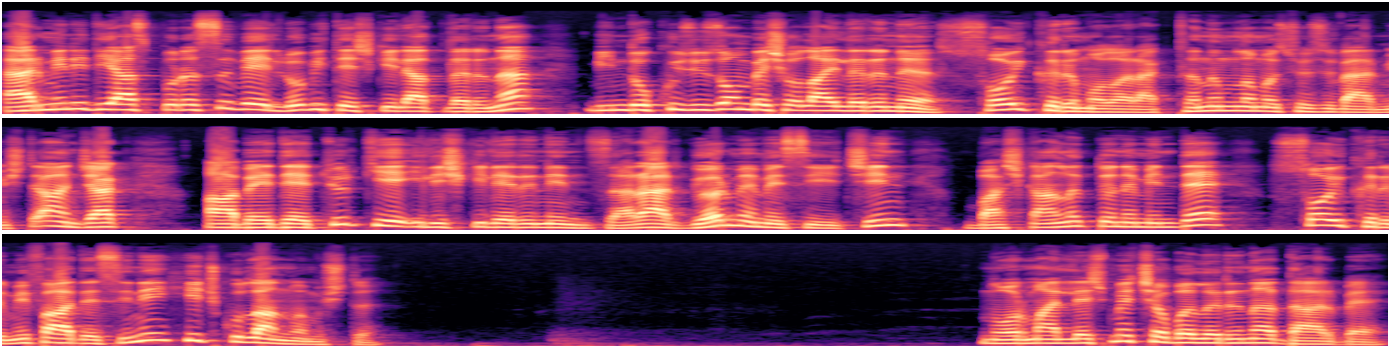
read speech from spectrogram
Ermeni diasporası ve lobi teşkilatlarına 1915 olaylarını soykırım olarak tanımlama sözü vermişti ancak ABD-Türkiye ilişkilerinin zarar görmemesi için başkanlık döneminde soykırım ifadesini hiç kullanmamıştı normalleşme çabalarına darbe.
